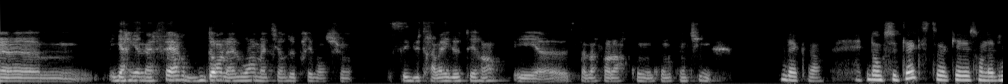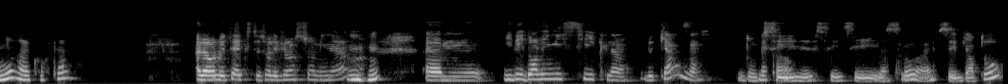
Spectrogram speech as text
euh, n'y a rien à faire dans la loi en matière de prévention c'est du travail de terrain et euh, ça va falloir qu'on qu le continue. D'accord. Donc ce texte, quel est son avenir à court terme? Alors le texte sur les violences sur mineurs, mm -hmm. euh, il est dans l'hémicycle le 15. Donc c'est bientôt, ouais. bientôt.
